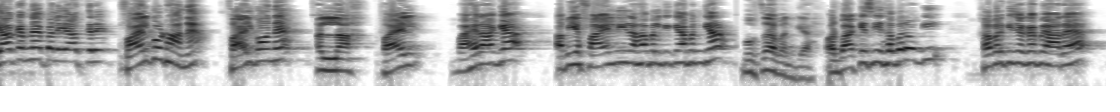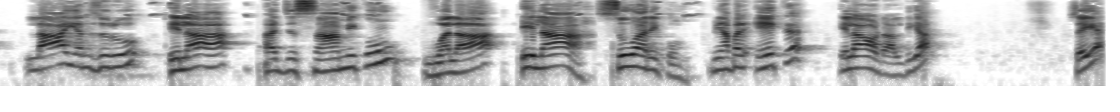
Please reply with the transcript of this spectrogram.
کیا کرنا ہے پہلے یاد کریں۔ فائل کو اٹھانا ہے۔ فائل کون ہے؟ اللہ۔ فائل باہر آ گیا۔ اب یہ فائل نہیں رہا بلکہ کیا بن گیا؟ مفتا بن گیا۔ اور باقی اس کی خبر ہوگی۔ خبر کی جگہ پہ آ رہا ہے۔ لا ینظرو الا اجسامکم ولا الا سوارکم۔ یہاں پر ایک الا اور ڈال دیا۔ صحیح ہے؟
